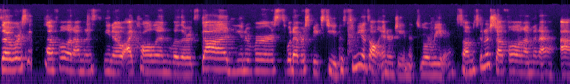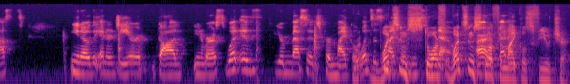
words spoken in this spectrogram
so we're just gonna shuffle, and I'm gonna, you know, I call in whether it's God, universe, whatever speaks to you, because to me it's all energy and it's your reading. So I'm just gonna shuffle, and I'm gonna ask, you know, the energy or God, universe, what is your message for Michael? What's this what's Michael in store? For, what's in store right, for ready? Michael's future?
